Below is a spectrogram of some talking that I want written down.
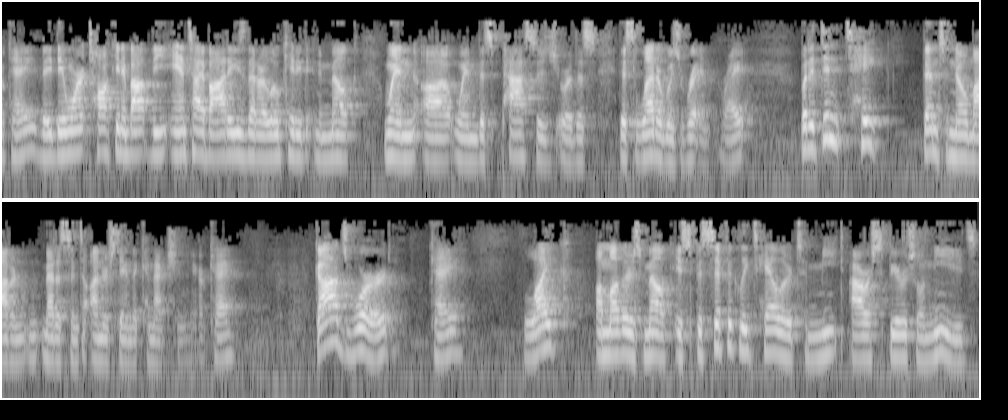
okay? They, they weren't talking about the antibodies that are located in milk when, uh, when this passage or this, this letter was written, right? But it didn't take them to know modern medicine to understand the connection here, okay? God's word, okay, like a mother's milk, is specifically tailored to meet our spiritual needs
